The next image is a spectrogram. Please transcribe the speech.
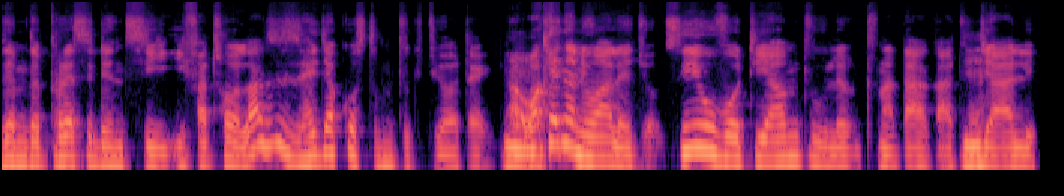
them the presidency if at all. Aziz, haija cost mtu kitu yote. Mm. wakenya ni wale jo. Si uvotia mtu ule tunataka hatujali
